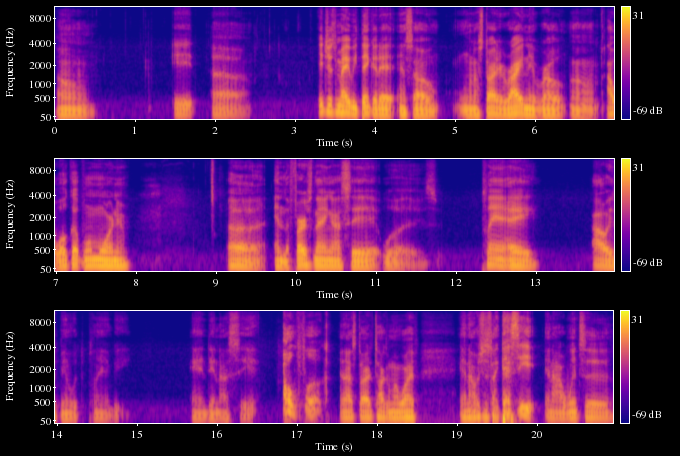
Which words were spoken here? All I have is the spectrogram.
Um, it uh it just made me think of that. And so when I started writing it, bro, um, I woke up one morning, uh, and the first thing I said was plan A, I always been with the plan B. And then I said, Oh fuck. And I started talking to my wife and I was just like, That's it. And I went to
